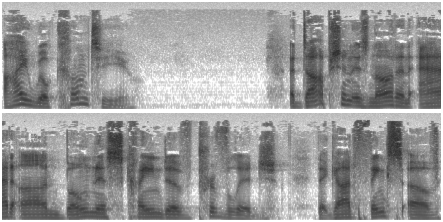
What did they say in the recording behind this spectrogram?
I will come to you. Adoption is not an add on bonus kind of privilege that God thinks of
